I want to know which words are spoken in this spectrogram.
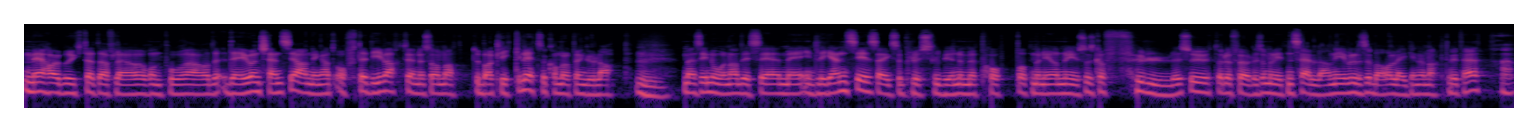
Vi har jo brukt dette flere rundt bordet, her, og det, det er jo en kjensgjerning at ofte er de verktøyene sånn at du bare klikker litt, så kommer det opp en gul lapp. Mm. Mens i noen av disse med intelligens i seg, så plutselig begynner med pop-opp-menyer nye som skal fylles ut, og det føles som en liten selvangivelse bare å legge inn en aktivitet. Ja.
